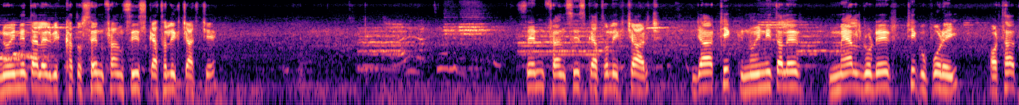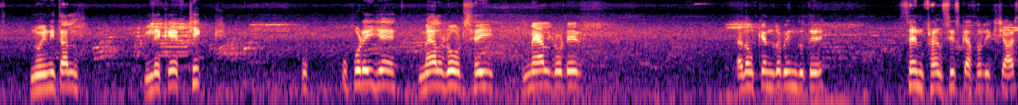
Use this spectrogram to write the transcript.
নৈনিতালের বিখ্যাত সেন্ট ফ্রান্সিস ক্যাথলিক চার্চে। সেন্ট ফ্রান্সিস ক্যাথলিক চার্চ, যা ঠিক নৈনিতালের ম্যাল রোডের ঠিক উপরেই, অর্থাৎ নৈনিতাল লেকের ঠিক উপ- উপরেই যে ম্যাল রোড, সেই ম্যাল রোডের একদম কেন্দ্রবিন্দুতে সেন্ট ফ্রান্সিস ক্যাথলিক চার্চ।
